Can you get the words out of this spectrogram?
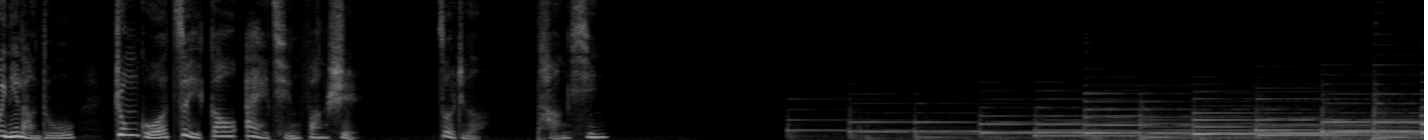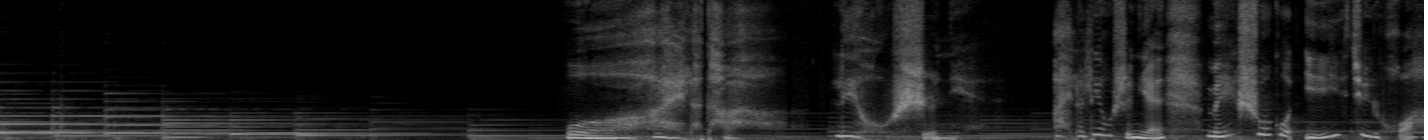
为您朗读《中国最高爱情方式》，作者唐心。了六十年，没说过一句话。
